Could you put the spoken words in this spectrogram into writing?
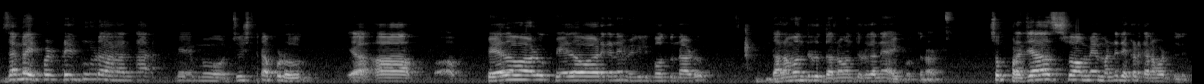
నిజంగా ఇప్పటికీ కూడా మేము చూసినప్పుడు ఆ పేదవాడు పేదవాడిగానే మిగిలిపోతున్నాడు. ధనవంతుడు ధనవంతుడుగానే అయిపోతున్నాడు. సో ప్రజాస్వామ్యం అనేది ఎక్కడ కనబడతలేదు.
